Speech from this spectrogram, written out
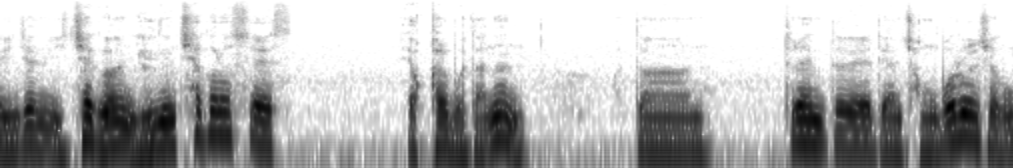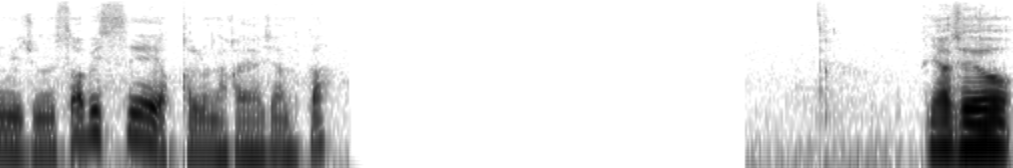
이제는 이 책은 읽는 책으로서의 역할보다는 어떤 트렌드에 대한 정보를 제공해주는 서비스의 역할로 나가야 하지 않을까? 안녕하세요.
